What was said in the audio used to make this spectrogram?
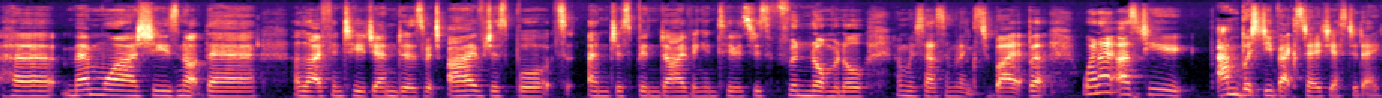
her memoir, She's Not There A Life in Two Genders, which I've just bought and just been diving into, is just phenomenal. And we'll share some links to buy it. But when I asked you, ambushed you backstage yesterday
